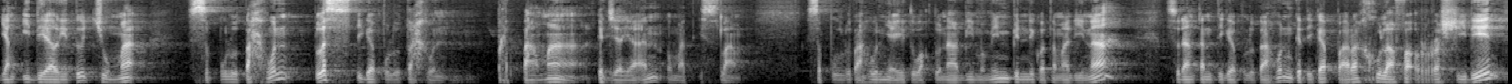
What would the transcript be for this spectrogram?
yang ideal itu cuma 10 tahun plus 30 tahun. Pertama kejayaan umat Islam. 10 tahunnya itu waktu Nabi memimpin di kota Madinah, sedangkan 30 tahun ketika para khulafa'ur rasyidin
